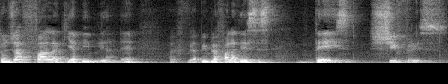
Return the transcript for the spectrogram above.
então já fala aqui a Bíblia, né? A Bíblia fala desses dez chifres.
